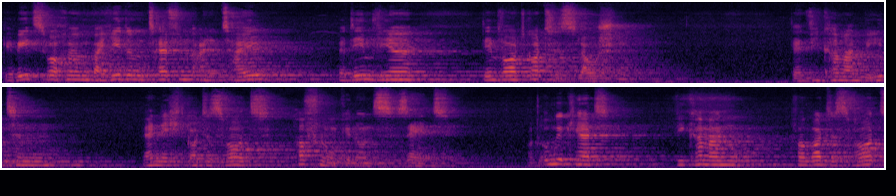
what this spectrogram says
Gebetswoche bei jedem Treffen einen Teil, bei dem wir dem Wort Gottes lauschen. Denn wie kann man beten, wenn nicht Gottes Wort Hoffnung in uns sät? Und umgekehrt, wie kann man von Gottes Wort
